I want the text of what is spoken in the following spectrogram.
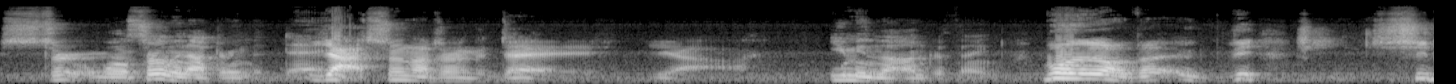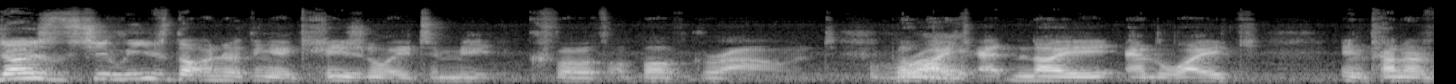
Cer- Well, certainly not during the day. yeah, certainly not during the day. Yeah. You mean the under thing? Well, no, the, the she, does. She leaves the under thing occasionally to meet Kvothe above ground, but right. like at night and like in kind of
